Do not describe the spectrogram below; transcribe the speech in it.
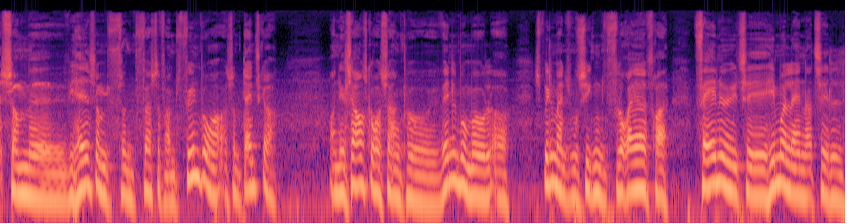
som øh, vi havde som, som først og fremmest Fynborg og som danskere. Og Niels Havsgaard sang på øh, Vendelbomål, og spilmandsmusikken florerede fra Fanø til Himmerland og til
